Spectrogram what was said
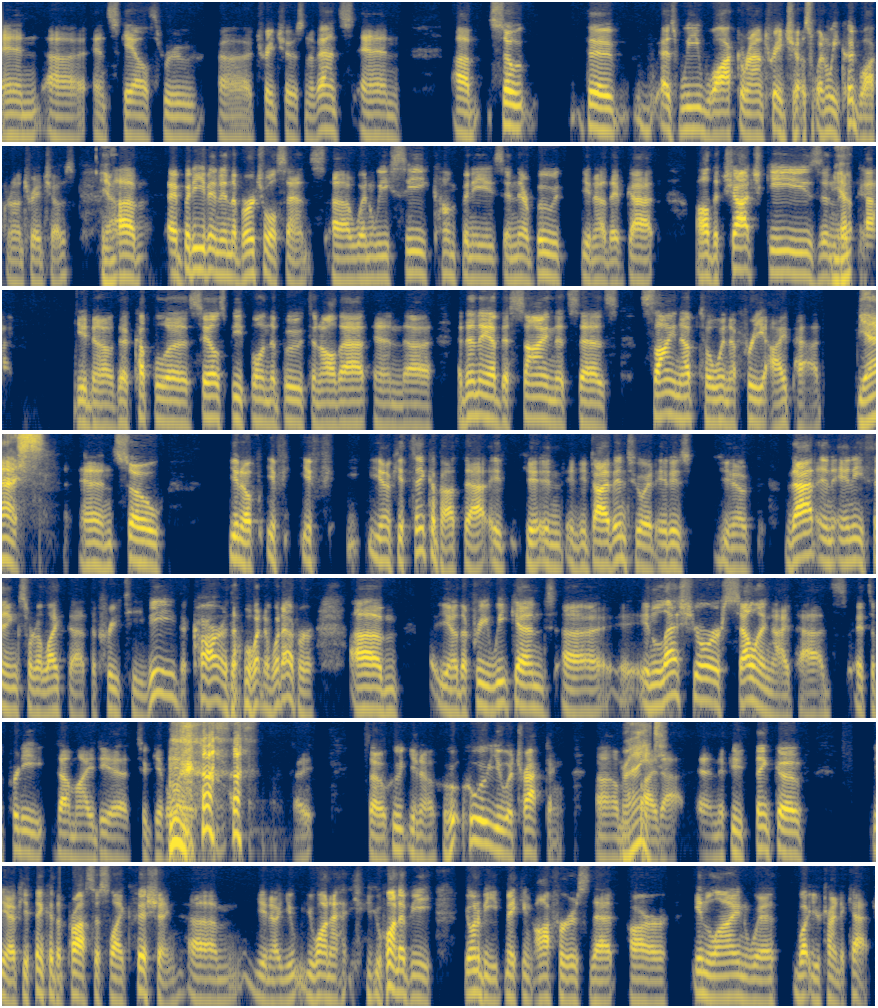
and uh, and scale through uh, trade shows and events. And um, so the as we walk around trade shows when we could walk around trade shows Yeah. um, uh, but even in the virtual sense uh, when we see companies in their booth you know they've got all the tchotchkes and Yep. they've got you know the couple of salespeople in the booth and all that and uh, and then they have this sign that says sign up to win a free ipad Yes. and so you know if if you know if you think about that it and, and you dive into it it is you know that and anything sort of like that the free tv the car the whatever um, you know the free weekend uh, unless you're selling ipads it's a pretty dumb idea to give away right? so who you know who, who are you attracting um, by that and if you think of you know if you think of the process like fishing um, you know you you want to you want to be you want to be making offers that are in line with what you're trying to catch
